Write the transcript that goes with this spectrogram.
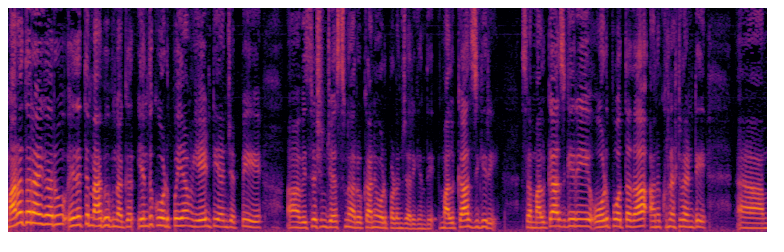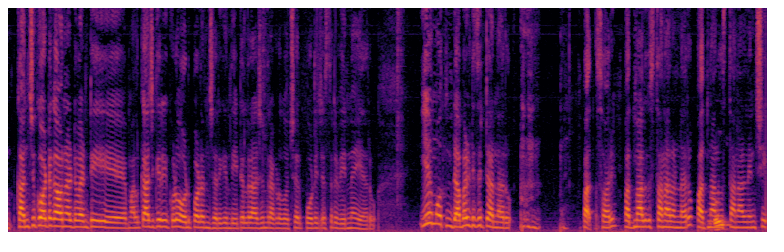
మానవతరాయ్ గారు ఏదైతే మహబూబ్ నగర్ ఎందుకు ఓడిపోయాం ఏంటి అని చెప్పి విశ్లేషణ చేస్తున్నారు కానీ ఓడిపోవడం జరిగింది. మల్కాజ్గిరి. అసలు మల్కాజ్గిరి ఓడిపోతుందా అనుకున్నటువంటి ఆ, కంచుకోటగా ఉన్నటువంటి మల్కాజ్గిరి కూడా ఓడిపోవడం జరిగింది. ఈటెల రాజేంద్ర అక్కడికి వచ్చారు పోటీ చేస్తారు విన్ అయ్యారు. ఏమవుతుంది? డబల్ డిజిట్ అన్నారు. సారీ పద్నాలుగు స్థానాలు అన్నారు. పద్నాలుగు స్థానాల నుంచి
